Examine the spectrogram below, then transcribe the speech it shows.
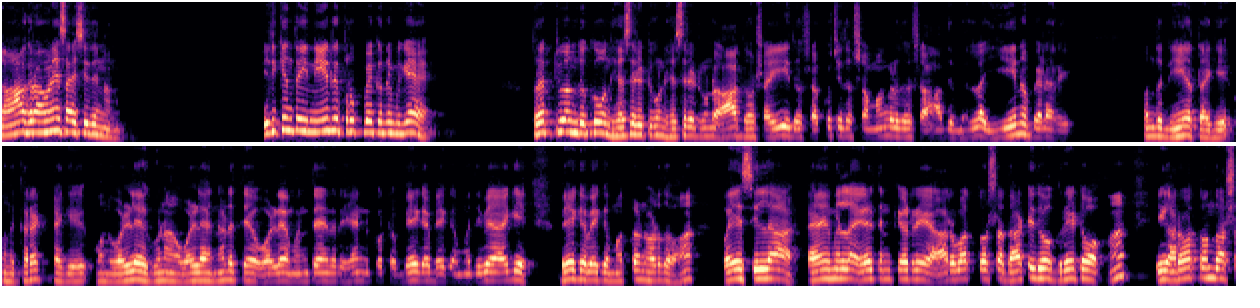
ನಾಗರಾವನೇ ಸಾಯಿಸಿದ್ದೀನಿ ನಾನು. ಇದಕ್ಕಿಂತ ಇನ್ನೇನ್ರಿ ಪ್ರೂಫ್ ಬೇಕು ನಿಮಗೆ? ಪ್ರತಿಯೊಂದಕ್ಕೂ ಒಂದು ಹೆಸರು ಇಟ್ಕೊಂಡು ಹೆಸರು ಇಟ್ಕೊಂಡು, ಆ ದೋಷ, ಈ ದೋಷ, ಕುಚಿ ದೋಷ, ಮಂಗಳ ದೋಷ, ಅದೆಲ್ಲ ಏನು ಬೇಡ ರೀ. ಒಂದು ನಿಯತ್ತಾಗಿ, ಒಂದು ಕರೆಕ್ಟ್ ಆಗಿ ಒಂದು ಒಳ್ಳೆಯ ಗುಣ, ಒಳ್ಳೆಯ ನಡತೆ, ಒಳ್ಳೆಯ ಮಂತೆ ಅಂದರೆ ಹೆಣ್ಣು ಕೊಟ್ಟು ಬೇಗ ಬೇಗ ಮದುವೆ ಆಗಿ, ಬೇಗ ಬೇಗ ಮಕ್ಕಳನ್ನ ಹೊಡೆದು, ವಯಸ್ಸಿಲ್ಲ ಟೈಮ್ ಇಲ್ಲ, ಹೇಳ್ತೀನಿ ಕೇಳ್ರಿ, ಅರವತ್ತು ವರ್ಷ ದಾಟಿದ್ವೋ ಗ್ರೇಟು ಈಗ ಅರವತ್ತೊಂದು ವರ್ಷ,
